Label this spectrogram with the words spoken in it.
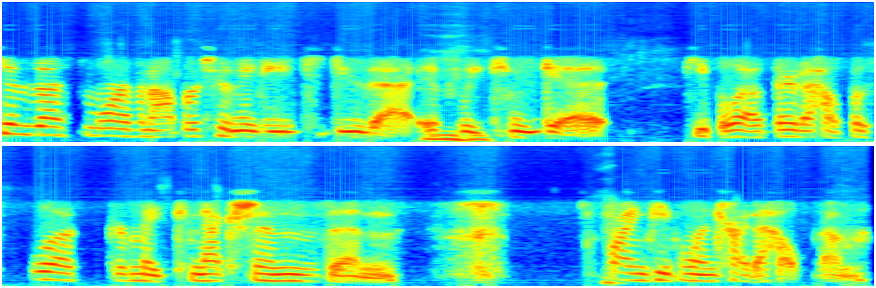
gives us more of an opportunity to do that if we mm-hmm. can get people out there to help us look or make connections and find people and try to help them.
